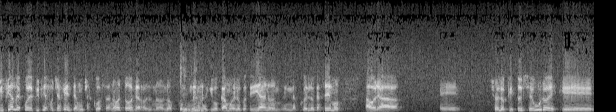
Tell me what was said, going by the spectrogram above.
pifiarle puede pifiar mucha gente a muchas cosas, ¿no? Todos nos confundimos, nos equivocamos en lo cotidiano, en, lo que hacemos. Ahora, eh, yo lo que estoy seguro es que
